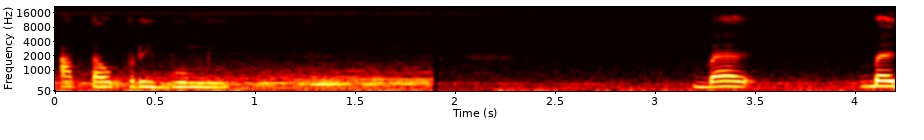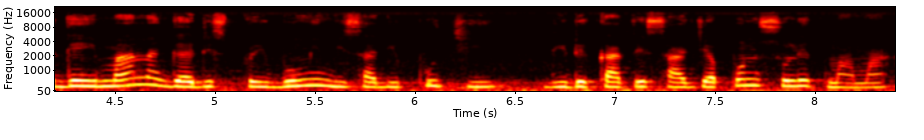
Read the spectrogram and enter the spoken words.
atau pribumi Ba bagaimana gadis pribumi bisa dipuji? Didekati saja pun sulit, Mama.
